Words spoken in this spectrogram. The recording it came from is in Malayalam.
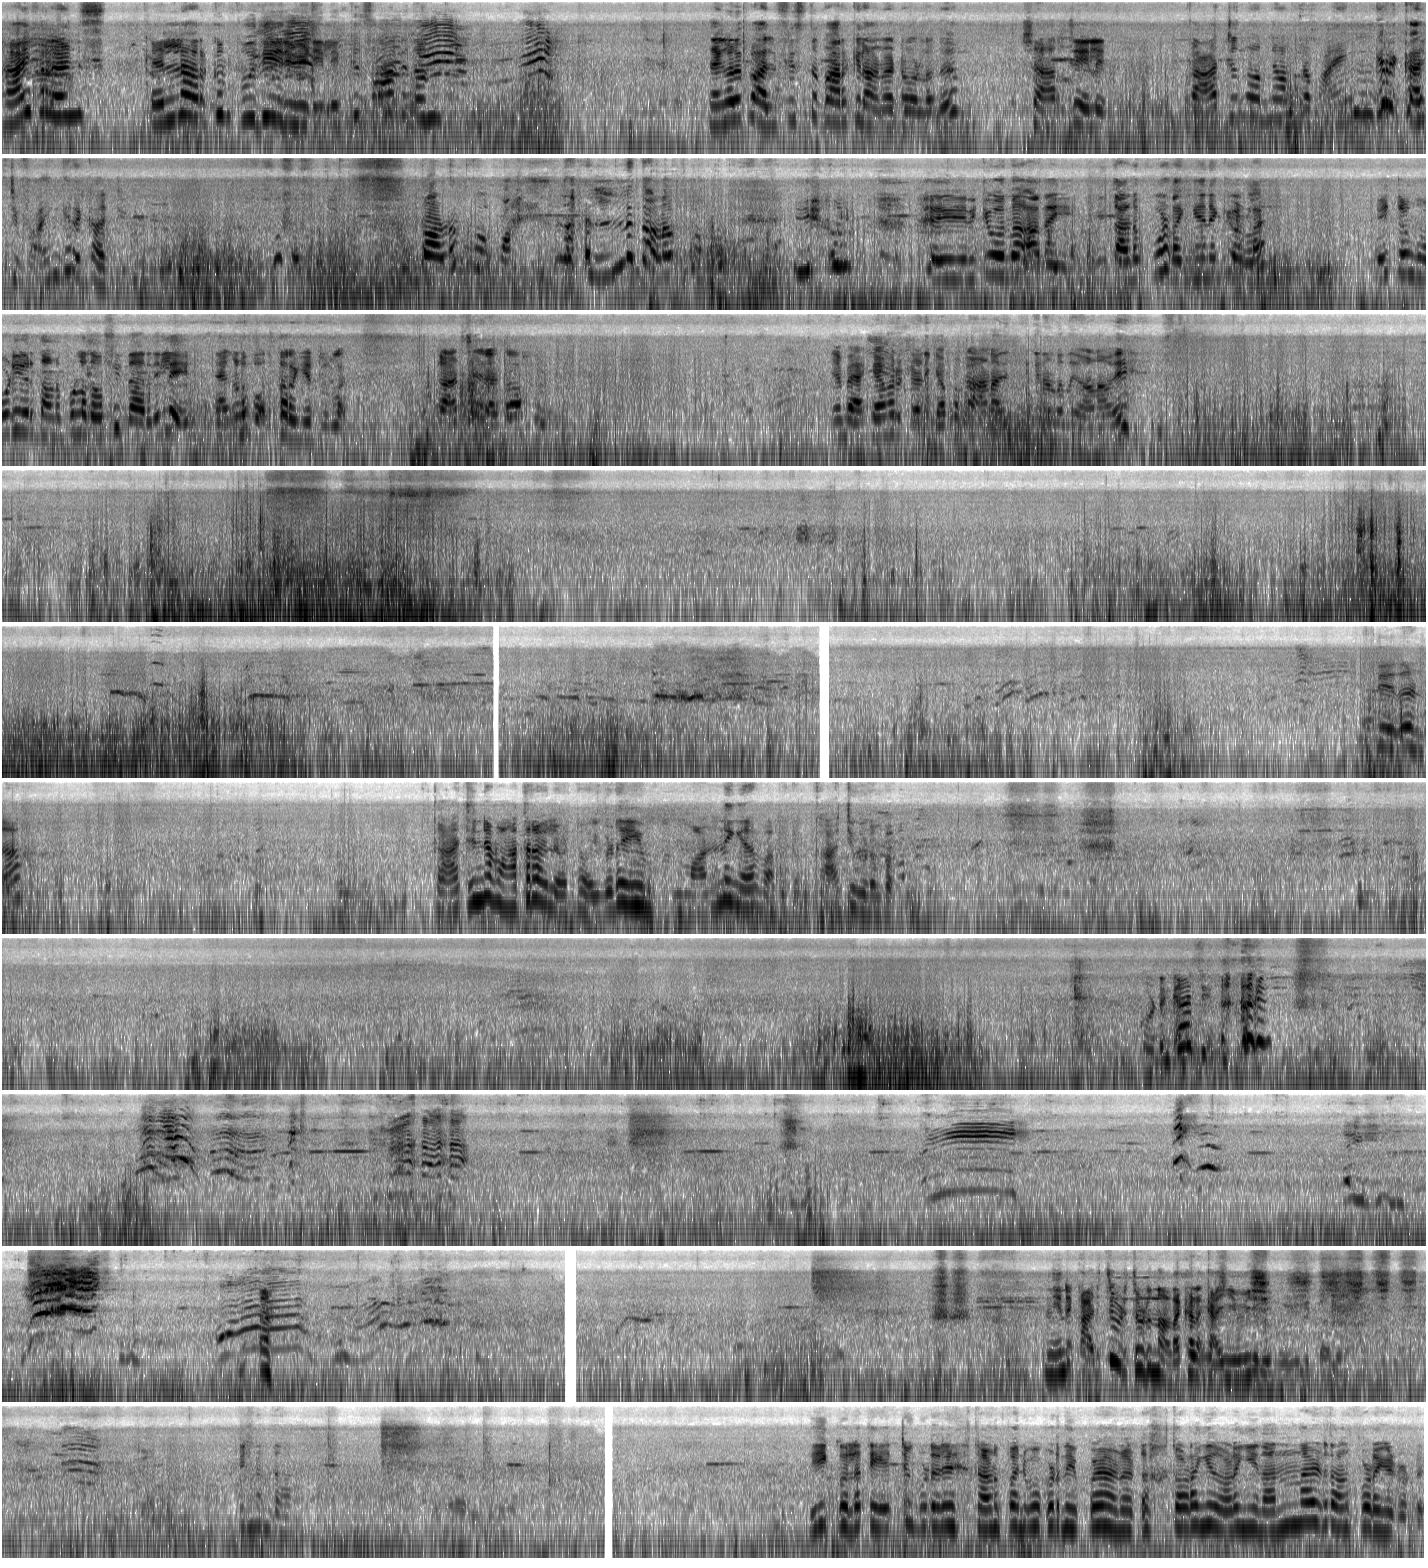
ഹായ് ഫ്രണ്ട്സ് എല്ലാവർക്കും പുതിയൊരു വീഡിയോയിലേക്ക് സ്വാഗതം. ഞങ്ങളിപ്പോൾ അൽഫിസ്ത പാർക്കിലാണ് കേട്ടോ ഉള്ളത്. ഷാർജയിൽ കാറ്റെന്ന് പറഞ്ഞാൽ ഭയങ്കര കാറ്റ് ഭയങ്കര കാറ്റ്. തണുപ്പ് നല്ല തണുപ്പ്. എനിക്ക് തോന്നുന്നു അതെ ഈ തണുപ്പ് തുടങ്ങിയതിനൊക്കെയുള്ള ഏറ്റവും കൂടിയൊരു തണുപ്പുള്ള ദിവസം ഇതായിരുന്നില്ലേ? ഞങ്ങൾ പുറത്തിറങ്ങിയിട്ടുള്ളത്. കാണിച്ചു തരാം കേട്ടോ. ഞാൻ ബാക്ക് ക്യാമറ ഇട്ട് കാണിക്കാം. അപ്പൊ കാണാം. ഇങ്ങനെയുള്ളത് കാണാവേ. ഇത് ഇതുണ്ടോ? കാറ്റിന്റെ മാത്രമല്ല കേട്ടോ ഇവിടെ ഈ മണ്ണിങ്ങനെ പറക്കും കാറ്റ് വിടുമ്പോ കൊടുങ്കാറ്റ് നിന്റെ കടിച്ചു പിടിച്ചോണ്ട് നടക്കണ കൈ വീശി. പിന്നെന്താ? ഈ കൊല്ലത്ത് ഏറ്റവും കൂടുതൽ തണുപ്പ് അനുഭവപ്പെടുന്ന ഇപ്പോഴാണ് കേട്ടോ. തുടങ്ങി തുടങ്ങി. നന്നായിട്ട് തണുപ്പ് തുടങ്ങിയിട്ടുണ്ട്.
